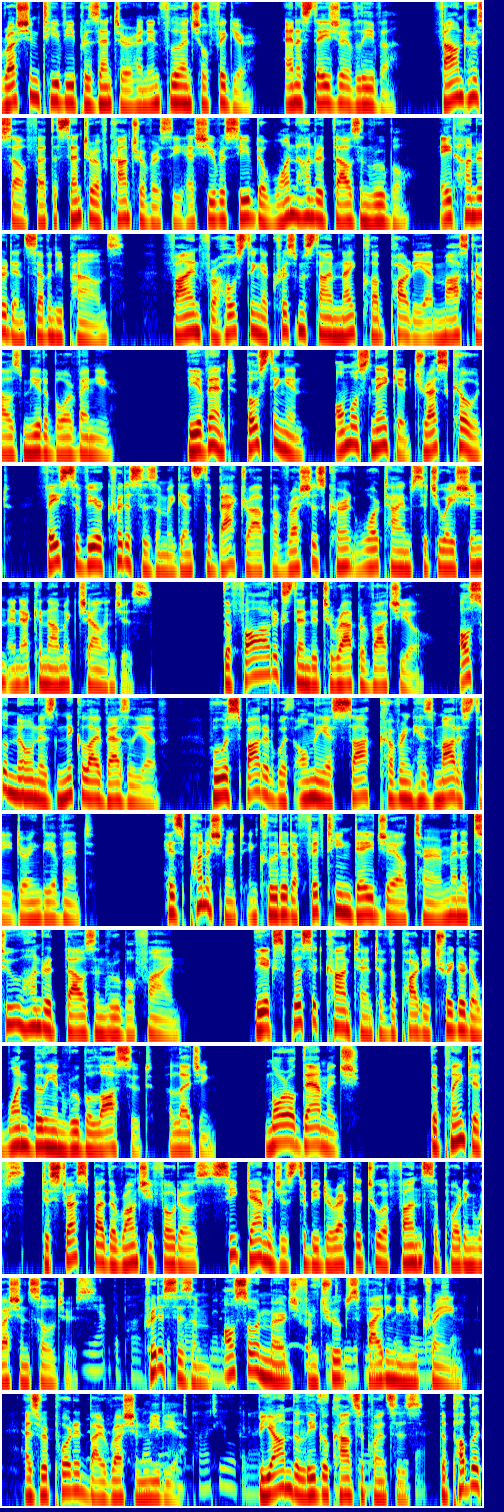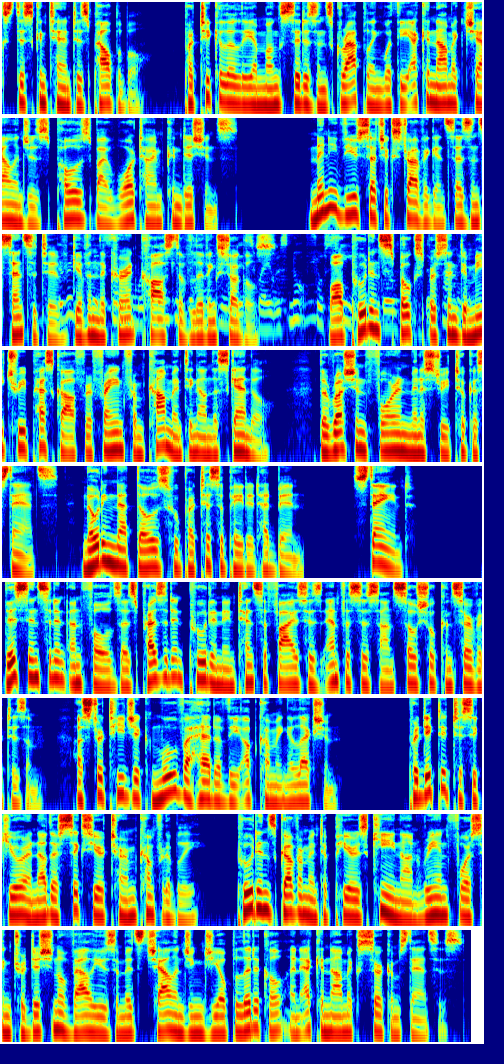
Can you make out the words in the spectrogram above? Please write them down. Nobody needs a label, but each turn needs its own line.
Russian TV presenter and influential figure, Anastasia Ivleeva, found herself at the center of controversy as she received a 100,000 ruble, 870 pounds, fine for hosting a Christmastime nightclub party at Moscow's Mutabor venue. The event, boasting an almost naked dress code, faced severe criticism against the backdrop of Russia's current wartime situation and economic challenges. The fallout extended to rapper Vacio, also known as Nikolai Vasilyev, who was spotted with only a sock covering his modesty during the event. His punishment included a 15 day jail term and a 200,000 ruble fine. The explicit content of the party triggered a 1 billion ruble lawsuit, alleging moral damage, the plaintiffs, distressed by the raunchy photos, seek damages to be directed to a fund supporting Russian soldiers. Criticism also emerged from troops fighting in Ukraine, as reported by Russian media. Beyond the legal consequences, the public's discontent is palpable, particularly among citizens grappling with the economic challenges posed by wartime conditions. Many view such extravagance as insensitive given the current cost of living struggles. While Putin's spokesperson Dmitry Peskov refrained from commenting on the scandal, the Russian Foreign Ministry took a stance, noting that those who participated had been stained. This incident unfolds as President Putin intensifies his emphasis on social conservatism, a strategic move ahead of the upcoming election. Predicted to secure another six year term comfortably, Putin's government appears keen on reinforcing traditional values amidst challenging geopolitical and economic circumstances.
